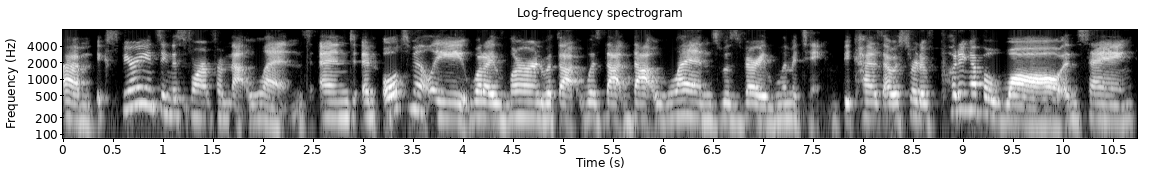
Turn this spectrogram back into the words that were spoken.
um, experiencing this forum from that lens, and and ultimately, what I learned with that was that that lens was very limiting because I was sort of putting up a wall and saying.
